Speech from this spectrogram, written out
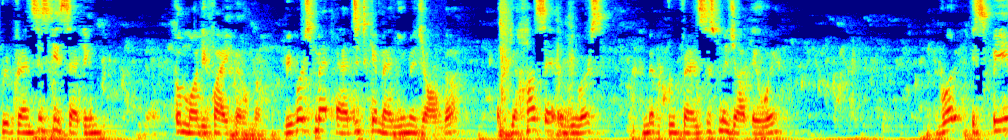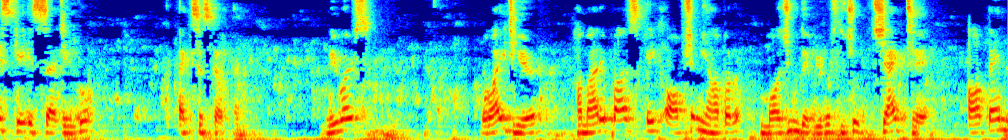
پریفرنسز کی سیٹنگ کو ماڈیفائی کروں گا۔ ویورس میں ایڈٹ کے مینیو میں جاؤں گا۔ یہاں سے ویورس میں پریفرنسز میں جاتے ہوئے ورک اسپیس کے اس سیٹنگ کو ایکسیس کرتا ہوں۔ ویورس رائٹ ہیئر ہمارے پاس ایک آپشن یہاں پر موجود ہے ویورس جو چیکڈ ہے open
